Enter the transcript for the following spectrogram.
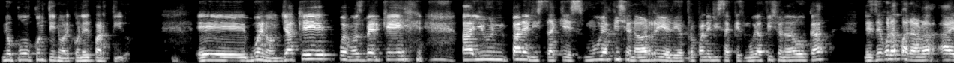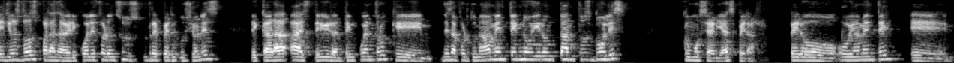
no pudo continuar con el partido. Eh, bueno, ya que podemos ver que hay un panelista que es muy aficionado a River y otro panelista que es muy aficionado a Boca, les dejo la palabra a ellos dos para saber cuáles fueron sus repercusiones de cara a este vibrante encuentro que desafortunadamente no dieron tantos goles como se haría esperar. Pero obviamente eh,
